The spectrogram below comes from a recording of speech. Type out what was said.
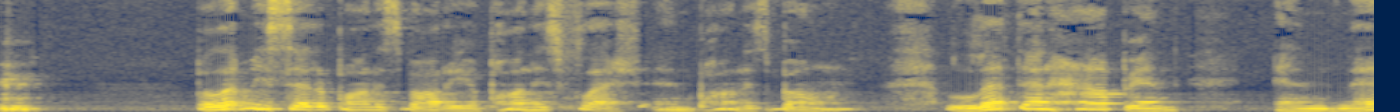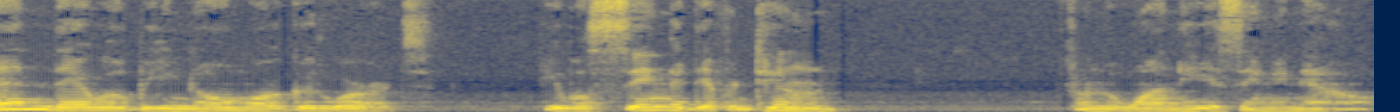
but let me set upon his body, upon his flesh, and upon his bone. Let that happen, and then there will be no more good words. He will sing a different tune from the one he is singing now.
